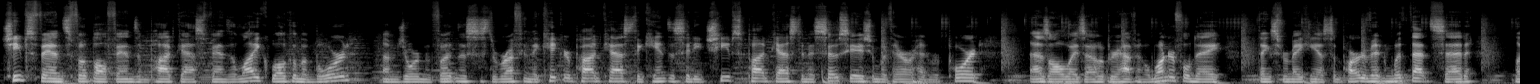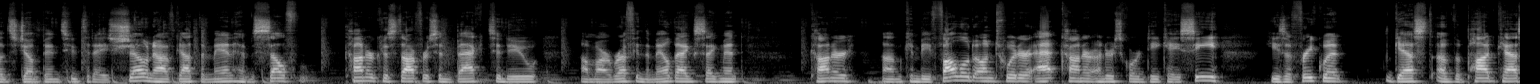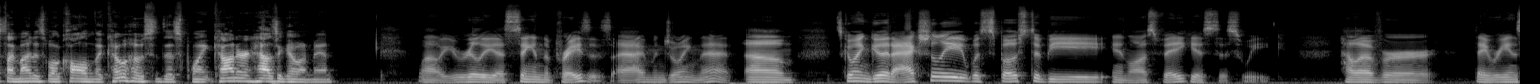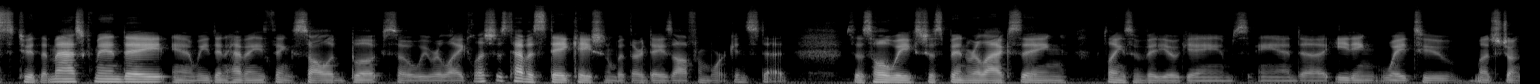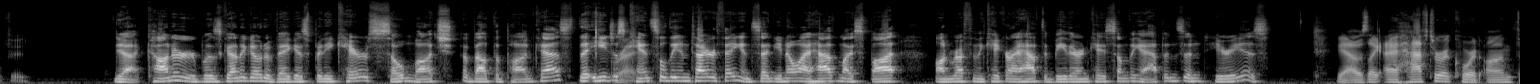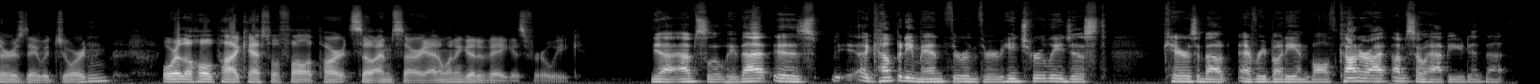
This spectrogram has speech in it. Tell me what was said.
Chiefs fans, football fans, and podcast fans alike, welcome aboard. I'm Jordan Foot, and this is the Roughing the Kicker podcast, the Kansas City Chiefs podcast in association with Arrowhead Report. As always, I hope you're having a wonderful day. Thanks for making us a part of it. And with that said, let's jump into today's show. Now, I've got the man himself, Connor Christofferson, back to do um, our Roughing the Mailbag segment. Connor um, can be followed on Twitter at Connor underscore DKC. He's a frequent guest of the podcast. I might as well call him the co-host at this point. Connor, how's it going, man? Wow, you're really uh, singing the praises. I'm enjoying that. Um, it's going good. I actually was supposed to be in Las Vegas this week. However, they reinstituted the mask mandate and we didn't have anything solid booked. So we were like, let's just have a staycation with our days off from work instead. So this whole week's just been relaxing, playing some video games, and uh, eating way too much junk food. Yeah, Connor was going to go to Vegas, but he cares so much about the podcast that he just Right. canceled the entire thing and said, you know, I have my spot on Ref and the Kicker. I have to be there in case something happens. And here he is. Yeah, I was like, I have to record on Thursday with Jordan, or the whole podcast will fall apart. So I'm sorry, I don't want to go to Vegas for a week. Yeah, absolutely. That is a company man through and through. He truly just cares about everybody involved. Connor, I, I'm so happy you did that.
